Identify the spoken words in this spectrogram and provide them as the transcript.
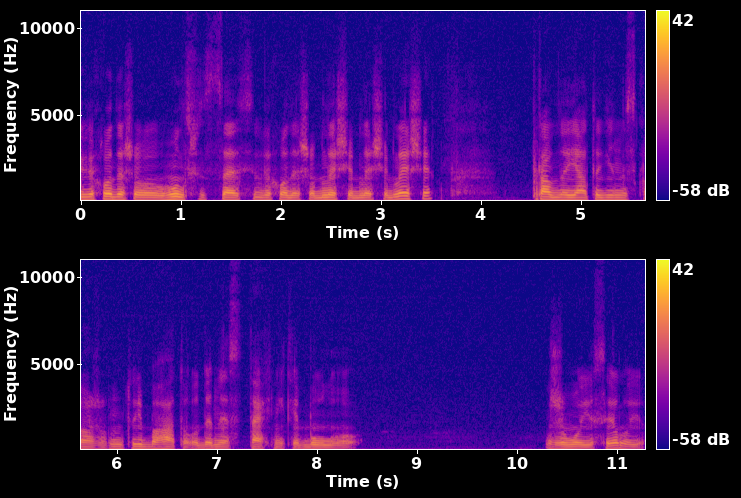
і виходить, що гул це виходить, що ближче, ближче, ближче. Правда, я тоді не скажу. Ну тоді багато одиниць техніки було живою силою.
